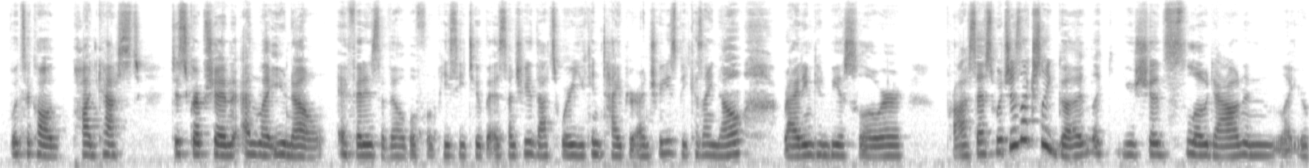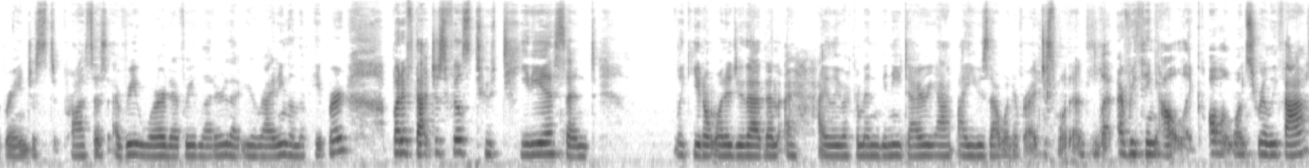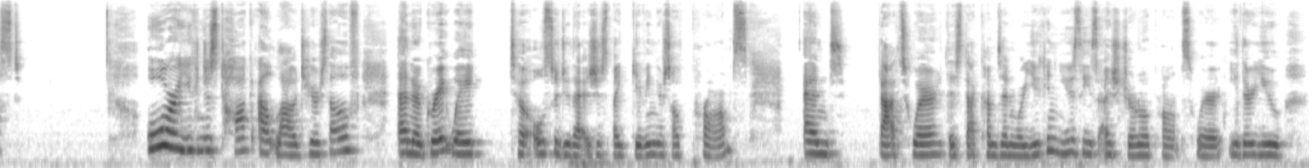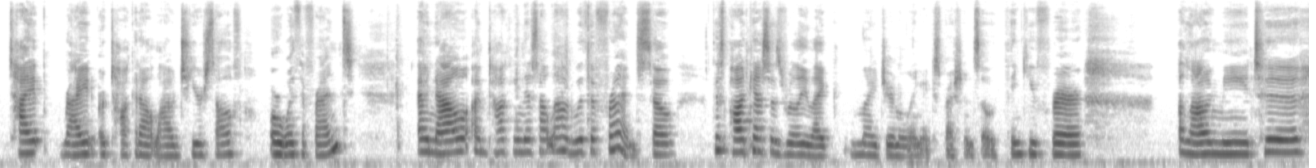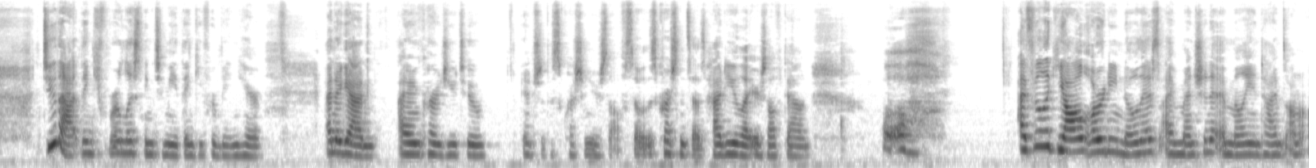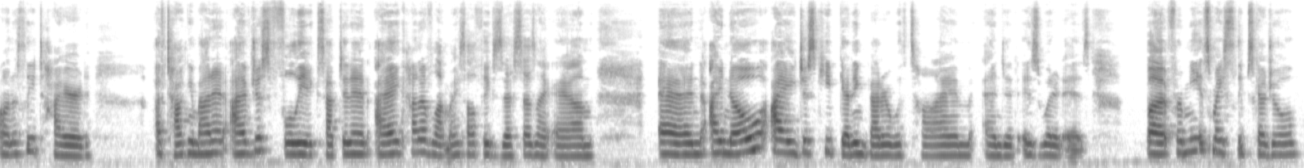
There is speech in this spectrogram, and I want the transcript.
what's it called, podcast description, and let you know if it is available for PC too. But essentially, that's where you can type your entries because I know writing can be a slower process, which is actually good. Like you should slow down and let your brain just process every word, every letter that you're writing on the paper. But if that just feels too tedious and like you don't want to do that, then I highly recommend Mini Diary app. I use that whenever I just want to let everything out like all at once really fast. Or you can just talk out loud to yourself. And a great way to also do that is just by giving yourself prompts. And that's where this deck comes in where you can use these as journal prompts where either you type write or talk it out loud to yourself or with a friend. And now i'm talking this out loud with a friend. So this podcast is really like my journaling expression. So thank you for allowing me to do that. Thank you for listening to me. Thank you for being here. And again i encourage you to answer this question yourself so this question says how do you let yourself down oh I feel like y'all already know this. I've mentioned it a million times. I'm honestly tired of talking about it. I've just fully accepted it. I kind of let myself exist as I am. And I know I just keep getting better with time and it is what it is. But for me, it's my sleep schedule.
